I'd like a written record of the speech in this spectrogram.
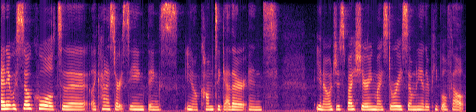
And it was so cool to like kind of start seeing things you know come together and you know just by sharing my story so many other people felt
